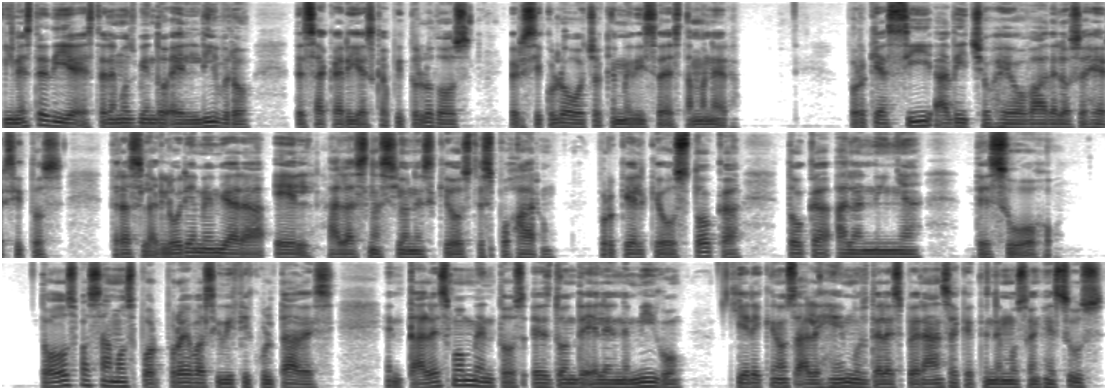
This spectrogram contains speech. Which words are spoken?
Y en este día estaremos viendo el libro de Zacarías capítulo 2, versículo 8 que me dice de esta manera. Porque así ha dicho Jehová de los ejércitos, tras la gloria me enviará Él a las naciones que os despojaron, porque el que os toca, toca a la niña de su ojo. Todos pasamos por pruebas y dificultades. En tales momentos es donde el enemigo quiere que nos alejemos de la esperanza que tenemos en Jesús.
